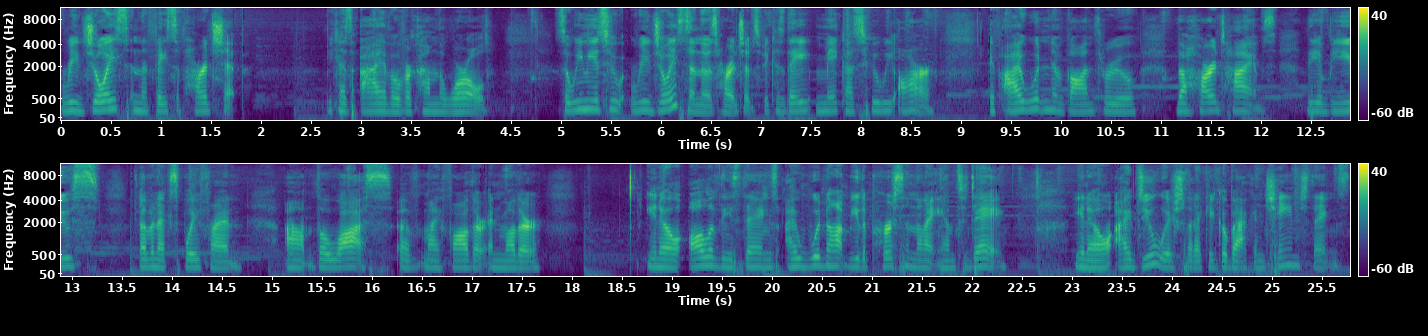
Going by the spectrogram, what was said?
Rejoice in the face of hardship because I have overcome the world. So we need to rejoice in those hardships because they make us who we are. If I wouldn't have gone through the hard times, the abuse of an ex boyfriend, um, the loss of my father and mother, you know, all of these things, I would not be the person that I am today. You know, I do wish that I could go back and change things.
